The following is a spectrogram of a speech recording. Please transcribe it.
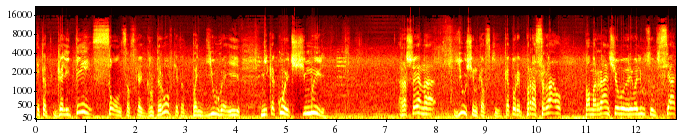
этот Галитей солнцевской группировки, этот бандюга и никакой чмыль Рошена Ющенковский, который просрал помаранчевую революцию, вся,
